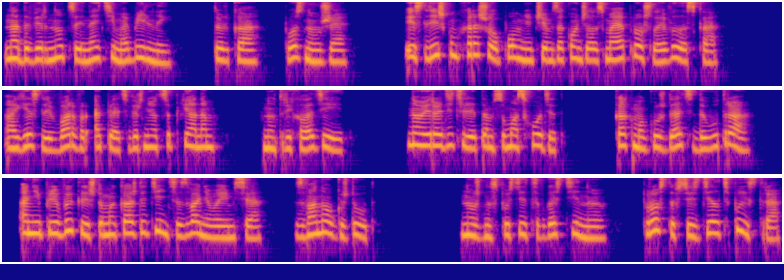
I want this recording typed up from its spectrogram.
Надо вернуться и найти мобильный. Только поздно уже. И слишком хорошо помню, чем закончилась моя прошлая вылазка. А если варвар опять вернется пьяным? Внутри холодеет. Но и родители там с ума сходят. Как могу ждать до утра? Они привыкли, что мы каждый день созваниваемся. Звонок ждут. Нужно спуститься в гостиную. Просто все сделать быстро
